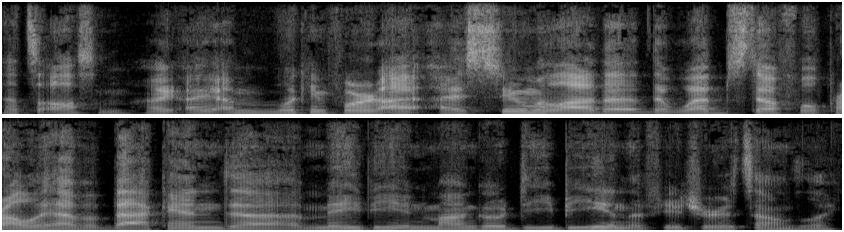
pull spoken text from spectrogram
That's awesome. I, I am looking forward. I, I assume a lot of the the web stuff will probably have a backend, uh, maybe in MongoDB in the future. It sounds like.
